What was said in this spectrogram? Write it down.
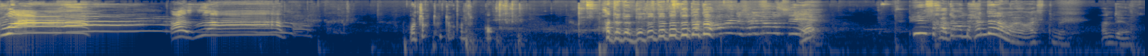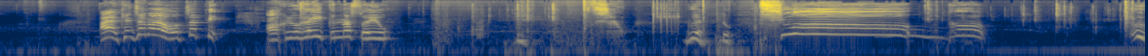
우와! 아, 으아! 어, 쩍, 쩍. 어. 화다다다다다다다다. 네? PS 가져가면 한 대 남아요, 아이스크림. 안 돼요. 아, 괜찮아요. 어차피. 아, 그리고 회의 끝났어요. 음. 뭐야, 너. 슈어! 너. 으.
